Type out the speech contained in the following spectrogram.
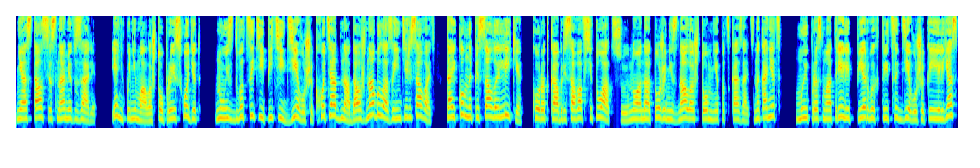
не остался с нами в зале. Я не понимала, что происходит. Ну, из двадцати пяти девушек хоть одна должна была заинтересовать. Тайком написала Лике, коротко обрисовав ситуацию, но она тоже не знала, что мне подсказать. Наконец, мы просмотрели первых тридцать девушек, и Ильяс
